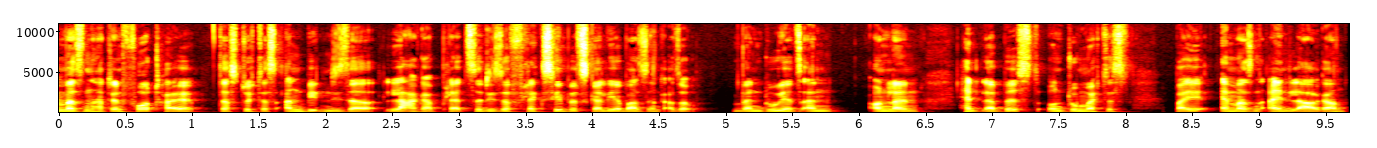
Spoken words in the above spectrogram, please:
Amazon hat den Vorteil, dass durch das Anbieten dieser Lagerplätze diese flexibel skalierbar sind. Also wenn du jetzt ein Online-Händler bist und du möchtest bei Amazon einlagern,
